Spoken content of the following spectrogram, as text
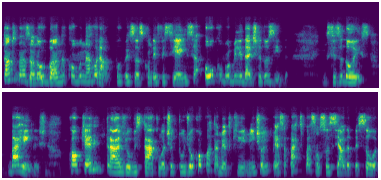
tanto na zona urbana como na rural, por pessoas com deficiência ou com mobilidade reduzida Inciso 2, barreiras. Qualquer entrave, obstáculo, atitude ou comportamento que limite ou impeça a participação social da pessoa,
